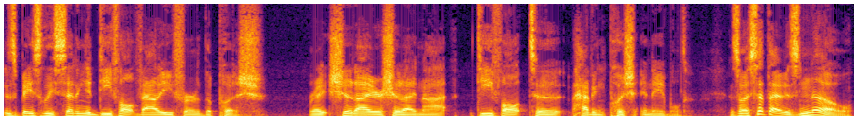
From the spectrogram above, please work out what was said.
it's basically setting a default value for the push, right? Should I or should I not default to having push enabled? And so I set that as no.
